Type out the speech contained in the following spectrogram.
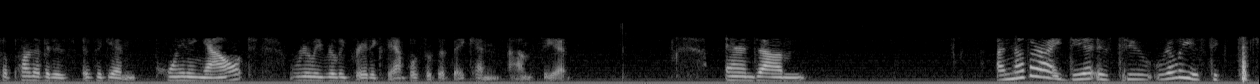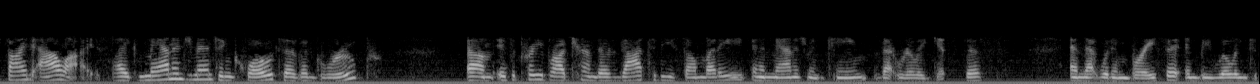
So part of it is, is again, pointing out really, really great examples so that they can um, see it. And um, another idea is to really is to, to find allies, like management in quotes as a group um, is a pretty broad term. There's got to be somebody in a management team that really gets this and that would embrace it and be willing to,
